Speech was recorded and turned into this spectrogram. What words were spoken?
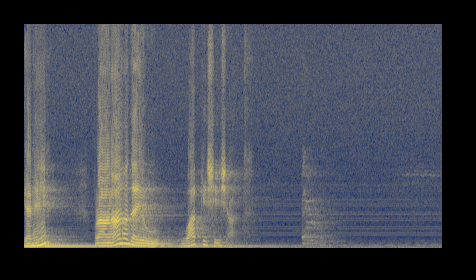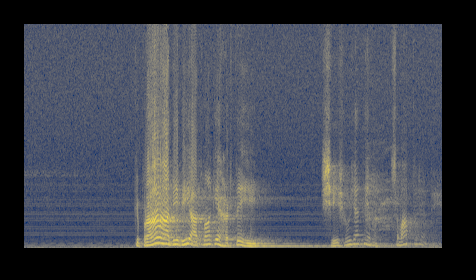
कह रहे हैं, प्राणादय वाक्य शेषात कि प्राण आदि भी आत्मा के हटते ही शेष हो जाते हैं समाप्त हो जाते हैं।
